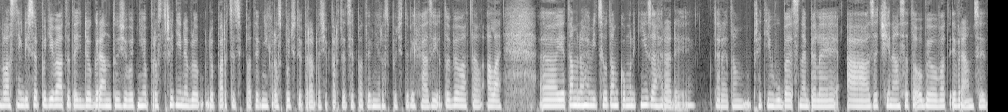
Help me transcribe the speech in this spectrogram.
Vlastně, když se podíváte teď do grantu životního prostředí nebo do participativních rozpočtů, je pravda, že participativní rozpočty vychází od obyvatel, ale eh, je tam mnohem víc, jsou tam komunitní zahrady, které tam předtím vůbec nebyly a začíná se to objevovat i v rámci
